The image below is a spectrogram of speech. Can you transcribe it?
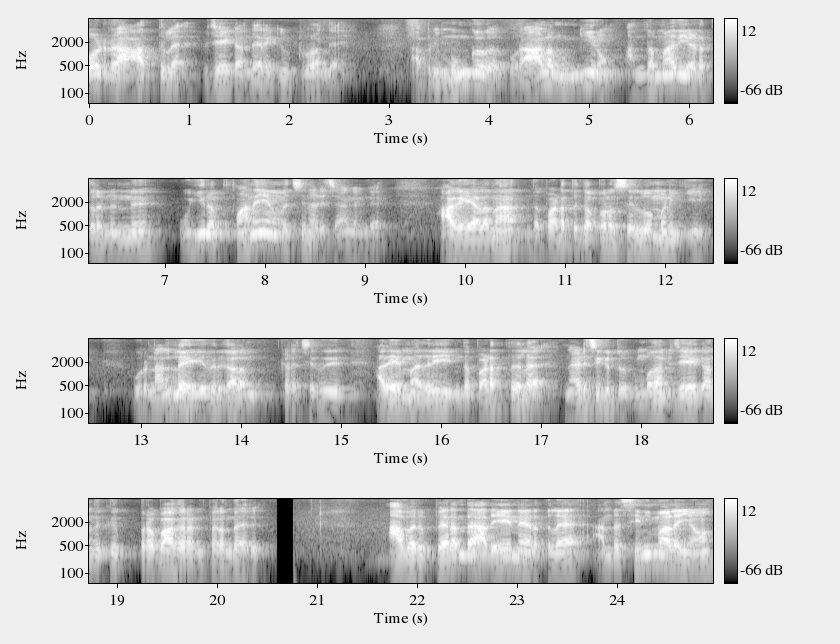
ஓடுற ஆற்றுல விஜயகாந்த் இறக்கி விட்ருவாங்க அப்படி முங்கு ஒரு ஆளை முங்கிரும். அந்த மாதிரி இடத்துல நின்று உயிரை பணயம் வச்சு நடித்தாங்கங்க ஆகையால் தான் இந்த படத்துக்கு அப்புறம் செல்வமணிக்கு ஒரு நல்ல எதிர்காலம் கிடச்சிது. அதே மாதிரி இந்த படத்தில் நடிச்சுக்கிட்டு இருக்கும்போது தான் விஜயகாந்துக்கு பிரபாகரன் பிறந்தார். அவர் பிறந்த அதே நேரத்தில் அந்த சினிமாலையும்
